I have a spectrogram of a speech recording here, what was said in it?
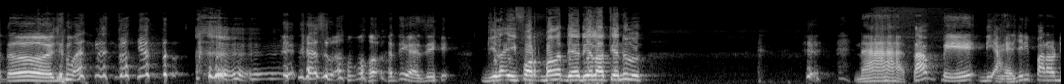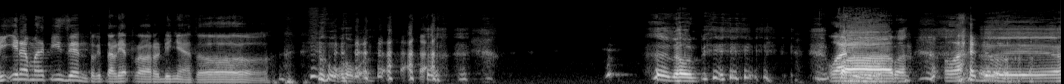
Tuh. Cuman tentunya tuh. Nggak slow mo. Ngerti gak sih? Gila effort banget dia dia latihan dulu. Nah, tapi di akhirnya diparodiin sama netizen. Tuh kita lihat parodinya tuh. Daun. Waduh. Parah. Waduh. Iya.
